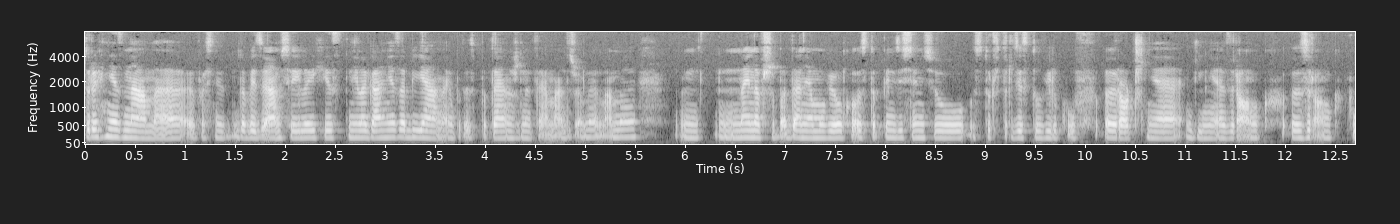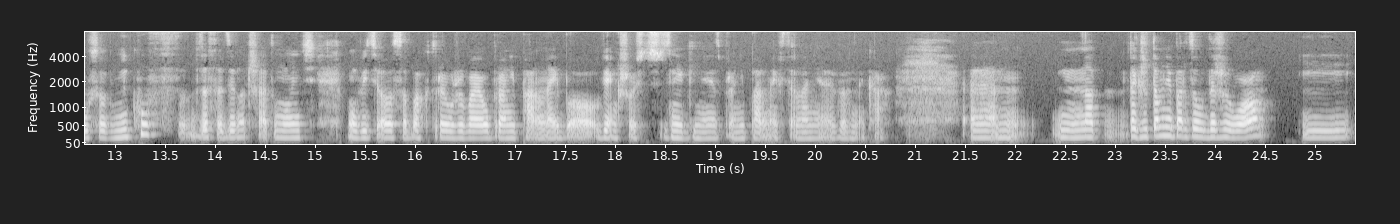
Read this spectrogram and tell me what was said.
których nie znamy. Właśnie dowiedziałam się, ile ich jest nielegalnie zabijanych, bo to jest potężny temat, że my mamy mm, najnowsze badania mówią około 150-140 wilków rocznie ginie z rąk, z rąk półsowników. W zasadzie no, trzeba tu mówić, mówić o osobach, które używają broni palnej, bo większość z nich ginie z broni palnej, wcale nie we wnykach. No, także to mnie bardzo uderzyło i,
